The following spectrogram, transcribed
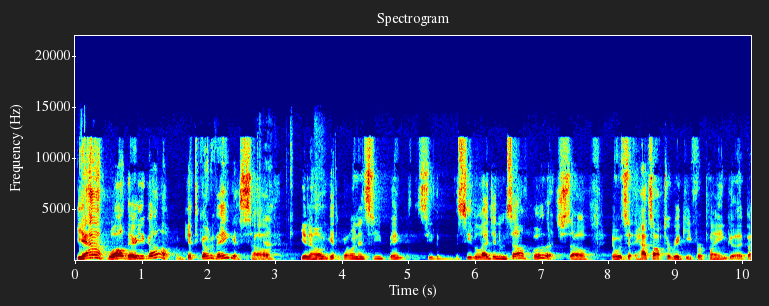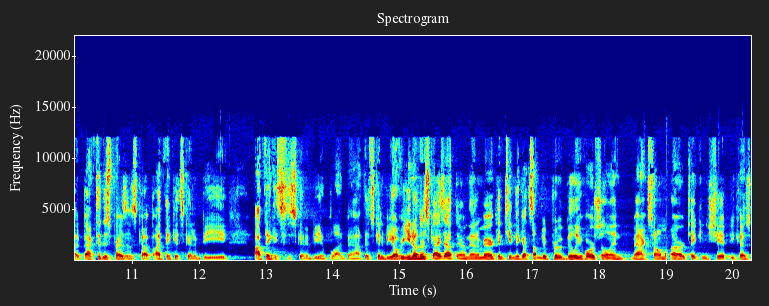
yeah, well, there you go. You get to go to Vegas, so Yeah. you know, you get to go in and see and see the see the legend himself, Butch. So it was hats off to Rickie for playing good. But back to this Presidents Cup, I think it's going to be. I think it's just going to be a bloodbath. It's going to be over. You know, there's guys out there in that American team that got something to prove. Billy Horschel and Max Homa are taking shit because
